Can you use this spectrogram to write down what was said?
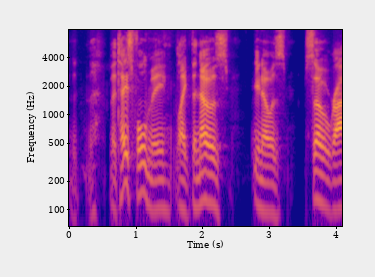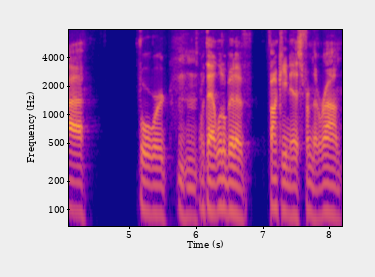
The, the taste fooled me. Like the nose, you know, is so rye forward Mhm. with that little bit of funkiness from the rum,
